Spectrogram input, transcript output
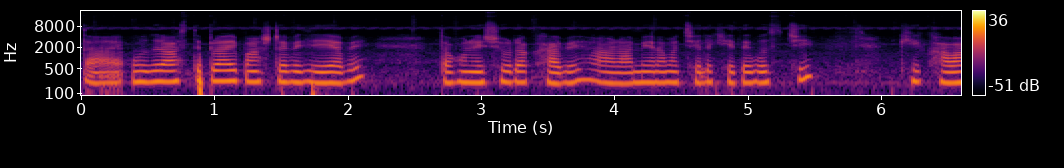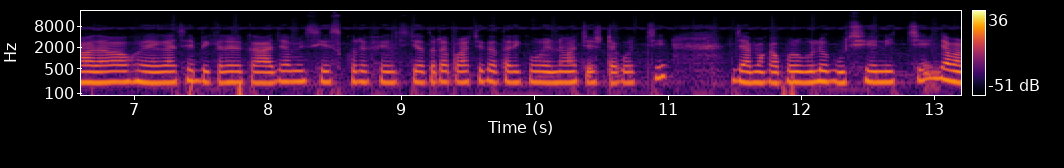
তা ওদের আসতে প্রায় পাঁচটা বেজে যাবে, তখন এসে ওরা খাবে, আর আমি আর আমার ছেলে খেতে বসছি। খেয়ে খাওয়া দাওয়া হয়ে গেছে। বিকেলের কাজ আমি শেষ করে ফেলছি। যতটা পারছি তাড়াতাড়ি করে নেওয়ার চেষ্টা করছি। জামা কাপড়গুলো গুছিয়ে নিচ্ছি। জামা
